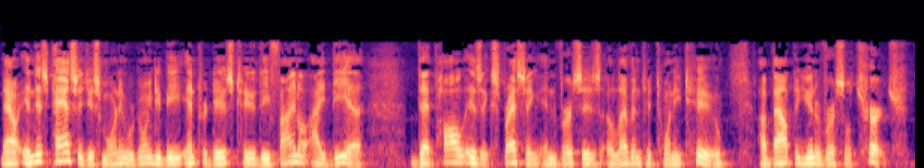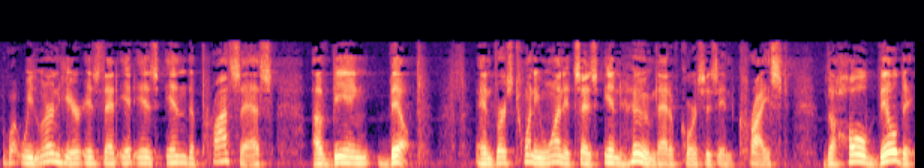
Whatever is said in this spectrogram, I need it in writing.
Now, in this passage this morning, we're going to be introduced to the final idea that Paul is expressing in verses 11 to 22 about the universal church. What we learn here is that it is in the process of being built. In verse 21, it says, In whom, that of course is in Christ, the whole building,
